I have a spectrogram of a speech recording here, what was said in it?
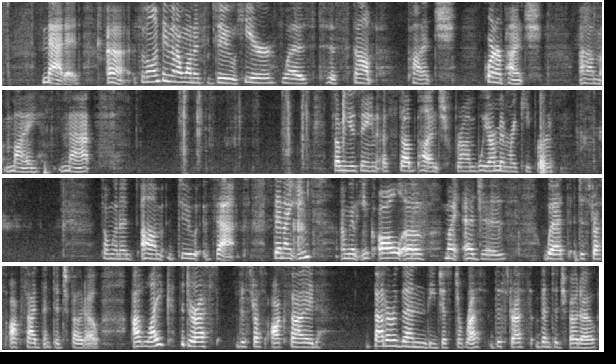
matted. Uh, so the only thing that I wanted to do here was to stub punch, corner punch um, my mats. So I'm using a stub punch from We Are Memory Keepers. So I'm going to um, do that. Then I inked, I'm going to ink all of my edges with Distress Oxide Vintage Photo. I like the Distress, Distress Oxide better than the just Distress, Distress Vintage Photo.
